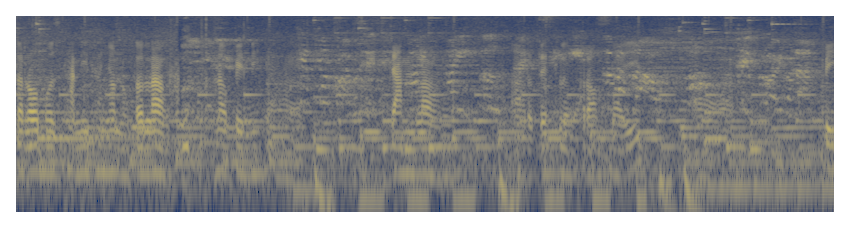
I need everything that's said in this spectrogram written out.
ទៅរកមើលស្ថានីយ៍ថាខ្ញុំនឹងទៅឡើងនៅពេលនេះចាំឡើងរទេះភ្លើងក្រម3ពី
